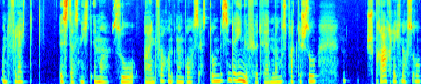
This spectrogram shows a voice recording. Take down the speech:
Und vielleicht ist das nicht immer so einfach und man braucht erst so ein bisschen dahin geführt werden. Man muss praktisch so sprachlich noch so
